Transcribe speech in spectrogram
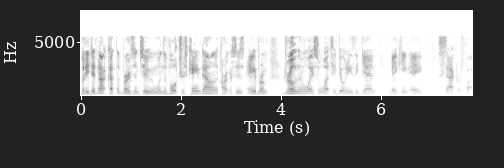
But he did not cut the birds in two. And when the vultures came down on the carcasses, Abram drove them away. So what's he doing? He's again making a sacrifice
